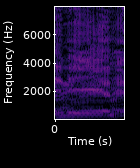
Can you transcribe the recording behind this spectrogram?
it.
